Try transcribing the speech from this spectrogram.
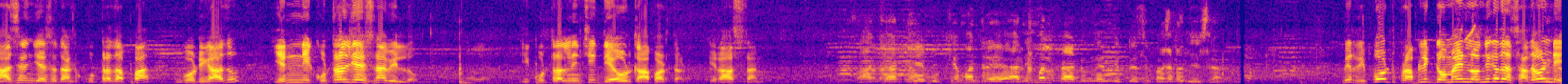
నాశనం చేసేదాంట్లో కుట్ర తప్ప ఇంకోటి కాదు. ఎన్ని కుట్రలు చేసినా వీళ్ళు ఈ కుట్రల నుంచి దేవుడు కాపాడుతాడు ఈ రాష్ట్రాన్ని. ముఖ్యమంత్రి అనిమల్ ఫ్యాట్ ఉందని చెప్పేసి ప్రకటన చేసినాడు. మీరు రిపోర్ట్ పబ్లిక్ డొమైన్లో ఉంది కదా చదవండి.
